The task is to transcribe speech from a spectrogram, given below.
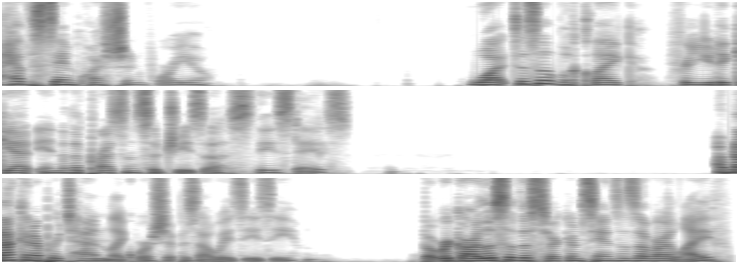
I have the same question for you. What does it look like for you to get into the presence of Jesus these days? I'm not going to pretend like worship is always easy. But regardless of the circumstances of our life,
